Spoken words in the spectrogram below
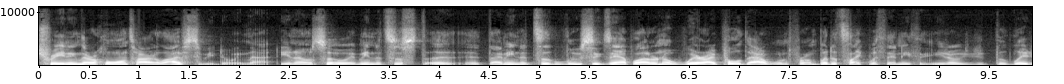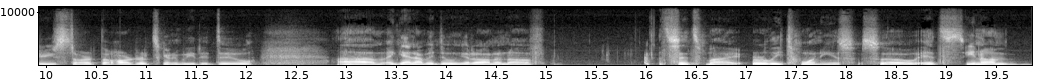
training their whole entire lives to be doing that you know? So i mean it's just uh, it, i mean it's a loose example. I don't know where i pulled that one from but it's like with anything you know you, the later you start the harder it's going to be to do. Um, again i've been doing it on and off since my early 20s so it's you know i'm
